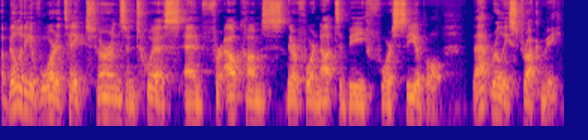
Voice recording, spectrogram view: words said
ability of war to take turns and twists and for outcomes, therefore, not to be foreseeable, that really struck me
